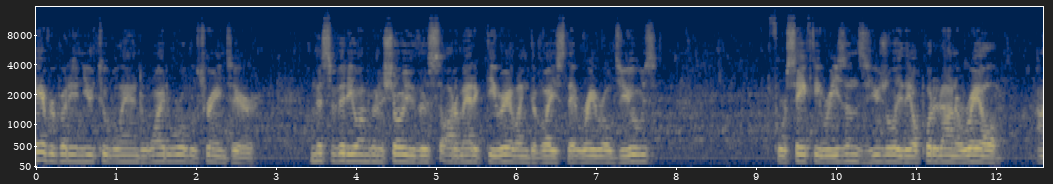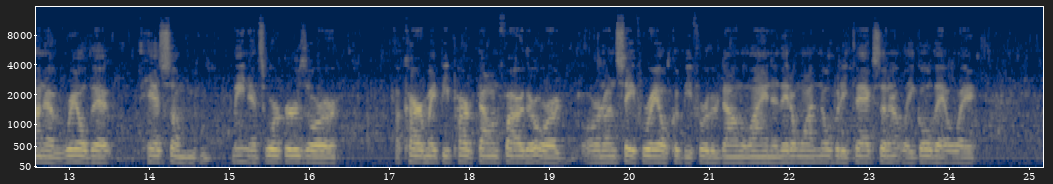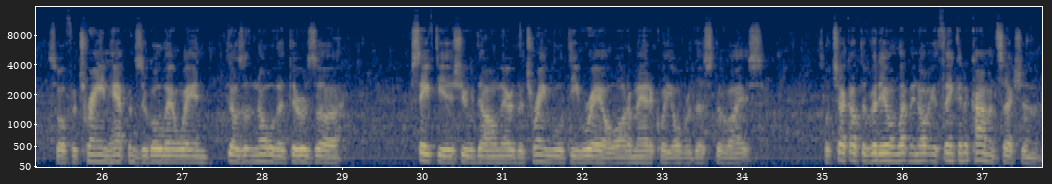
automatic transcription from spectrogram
Hey everybody in YouTube land, a wide world of trains here. In this video I'm going to show you this automatic derailing device that railroads use for safety reasons. Usually they'll put it on a rail, on a rail that has some maintenance workers or a car might be parked down farther or, or an unsafe rail could be further down the line and they don't want nobody to accidentally go that way. So if a train happens to go that way and doesn't know that there's a safety issue down there, the train will derail automatically over this device. So check out the video and let me know what you think in the comment section.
